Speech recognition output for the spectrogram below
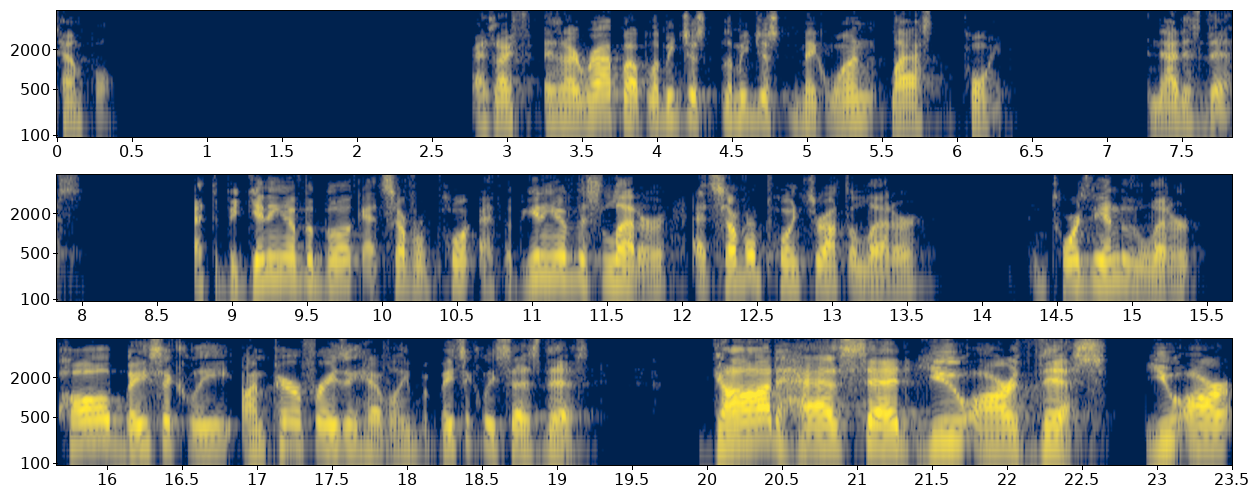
temple. As I, as I wrap up, let me, just, let me just make one last point, and that is this. At the beginning of the book, at several point, at the beginning of this letter, at several points throughout the letter, and towards the end of the letter, Paul basically, I'm paraphrasing heavily, but basically says this God has said, You are this. You are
